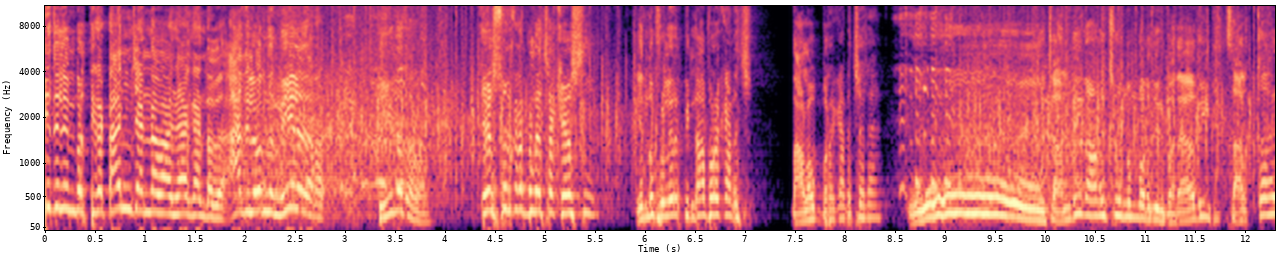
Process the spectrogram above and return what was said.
ഇതിലും വൃത്തികെട്ട് അഞ്ചെണ്ണവാ ഞാൻ കണ്ടത്. അതിലൊന്ന് നീലതറം നീലതറം കേസ് കൊടുക്കണം പിള്ളച്ച കേസ്. എന്ന് പിള്ളേർ പിന്നാപ്പുറൊക്കെ അടച്ചു. നാളെ പുറകെ അടച്ചാലാ? ഓ ചന്തി കാണിച്ചു എന്നും പറഞ്ഞൊരു. പരാതി സർക്കാർ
